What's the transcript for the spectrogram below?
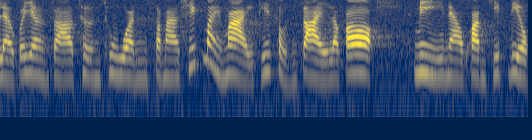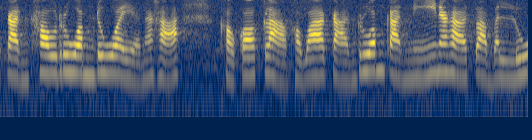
แล้วก็ยังจะเชิญชวนสมาชิกใหม่ ๆ ที่สนใจแล้วก็มีแนวความคิดเดียวกันเข้าร่วมด้วยนะคะ เขาก็กล่าวค่ะว่าการร่วมกันนี้นะคะ จะบรรลุ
